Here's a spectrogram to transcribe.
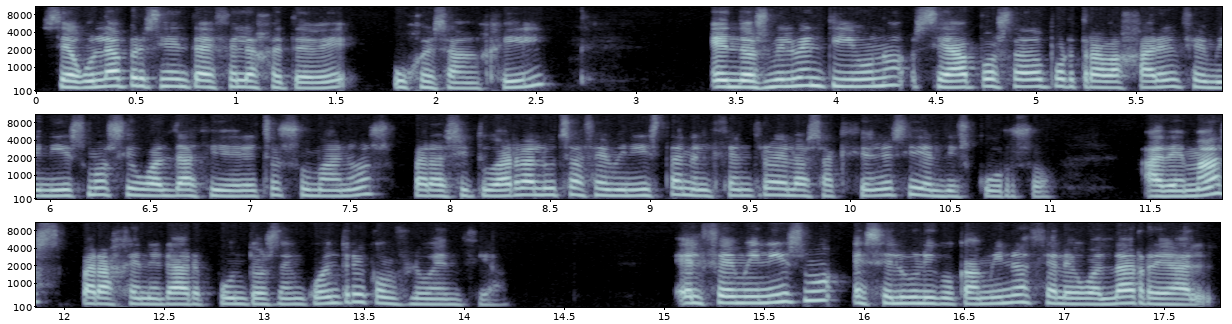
Según la presidenta de FLGTB, Uge Sangil, en 2021 se ha apostado por trabajar en feminismos, igualdad y derechos humanos para situar la lucha feminista en el centro de las acciones y del discurso, además para generar puntos de encuentro y confluencia. El feminismo es el único camino hacia la igualdad real.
